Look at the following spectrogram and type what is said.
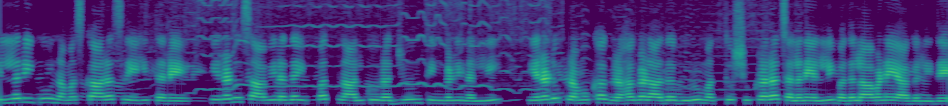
ಎಲ್ಲರಿಗೂ ನಮಸ್ಕಾರ ಸ್ನೇಹಿತರೆ. ಎರಡು ಸಾವಿರದ ಇಪ್ಪತ್ನಾಲ್ಕರ ಜೂನ್ ತಿಂಗಳಿನಲ್ಲಿ ಎರಡು ಪ್ರಮುಖ ಗ್ರಹಗಳಾದ ಗುರು ಮತ್ತು ಶುಕ್ರರ ಚಲನೆಯಲ್ಲಿ ಬದಲಾವಣೆಯಾಗಲಿದೆ.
